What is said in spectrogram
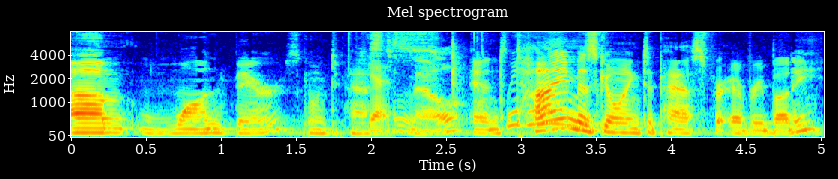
Um, Wand Bear is going to pass Yes. to Mel, and Woohoo. time is going to pass for everybody.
